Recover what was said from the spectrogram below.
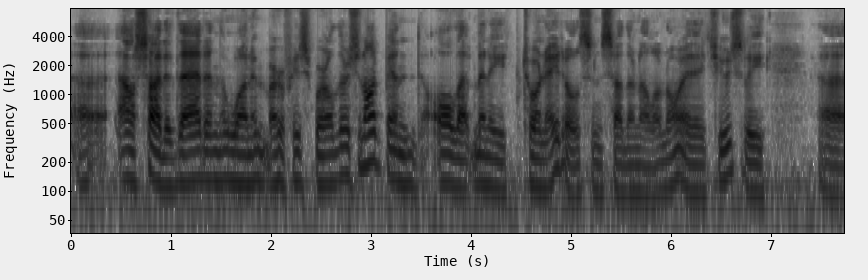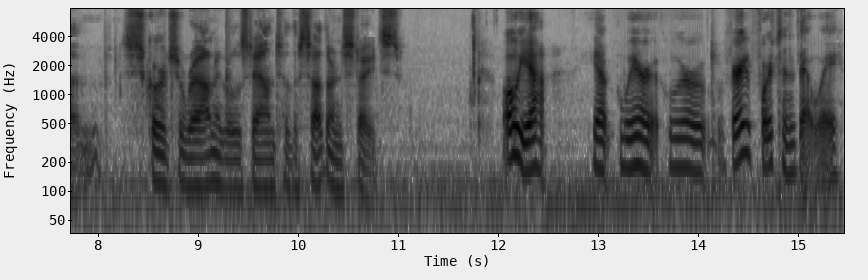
uh, outside of that and the one in Murphysboro, there's not been all that many tornadoes in Southern Illinois. It's usually uh, skirts around and goes down to the southern states. Oh yeah, Yep, we're we're very fortunate that way.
